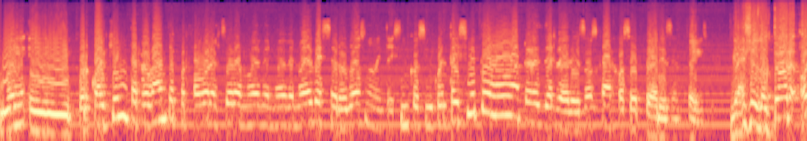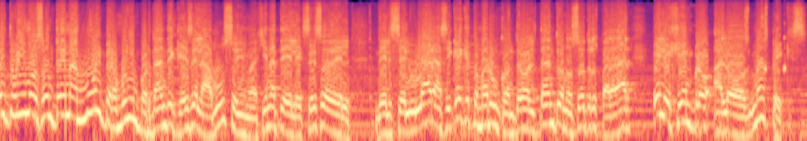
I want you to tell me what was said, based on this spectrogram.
Bien, y por cualquier interrogante, por favor, al 0999-029557 o a través de redes, Oscar José Pérez en Facebook. Gracias, doctor. Hoy tuvimos un tema muy, pero muy importante que es el abuso. Imagínate el exceso del, del, celular. Así que hay que tomar un control, tanto nosotros para dar el ejemplo a los más peques,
